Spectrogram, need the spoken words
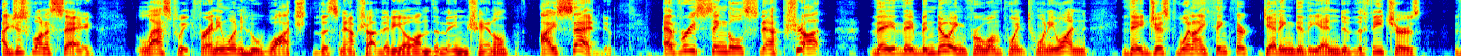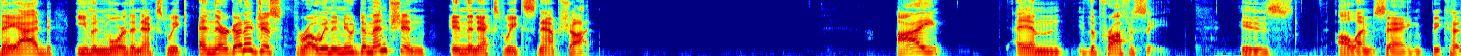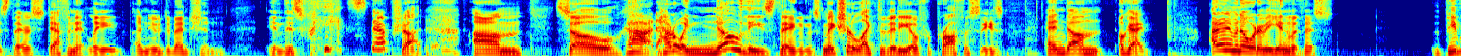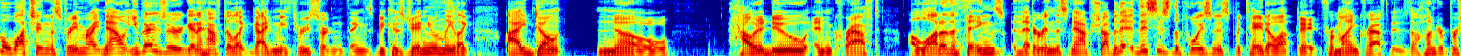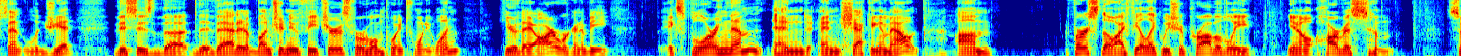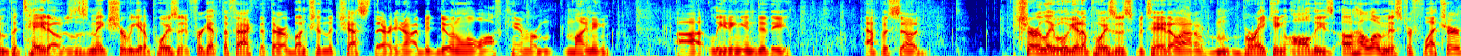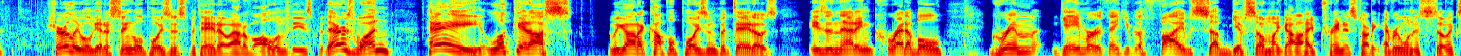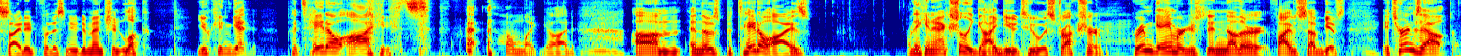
I just want to say, last week, for anyone who watched the snapshot video on the main channel, I said every single snapshot they they've been doing for 1.21, they just when I think they're getting to the end of the features, they add even more the next week, and they're gonna just throw in a new dimension in the next week's snapshot. I am the prophecy is all I'm saying because there's definitely a new dimension in this week's snapshot. Um, so, God, how do I know these things? Make sure to like the video for prophecies. And, um, okay, I don't even know where to begin with this. The people watching the stream right now, you guys are going to have to, like, guide me through certain things because genuinely, like, I don't know how to do and craft a lot of the things that are in the snapshot. But th- this is the poisonous potato update for Minecraft. It is 100% legit. This is the, they've added a bunch of new features for 1.21. Here they are. We're going to be exploring them and and checking them out. Um, first, though, I feel like we should probably, you know, harvest some some potatoes. Let's make sure we get a poison. Forget the fact that there are a bunch in the chest there. You know, I've been doing a little off-camera mining uh, leading into the episode surely we'll get a poisonous potato out of breaking all these. Oh, hello, Mr. Fletcher. Surely we'll get a single poisonous potato out of all of these. But there's one. Hey, look at us. We got a couple poison potatoes. Isn't that incredible? Grim Gamer, thank you for the five sub gifts. Oh my god, a hype train is starting. Everyone is so excited for this new dimension. Look, you can get potato eyes. oh my god. Um, and those potato eyes they can actually guide you to a structure. Grim Gamer just did another five sub gifts. It turns out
